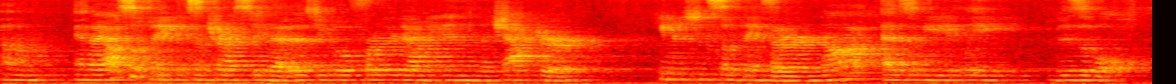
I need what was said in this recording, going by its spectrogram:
Um, and I also think it's interesting that as you go further down in the chapter, he mentions some things that are not as immediately visible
